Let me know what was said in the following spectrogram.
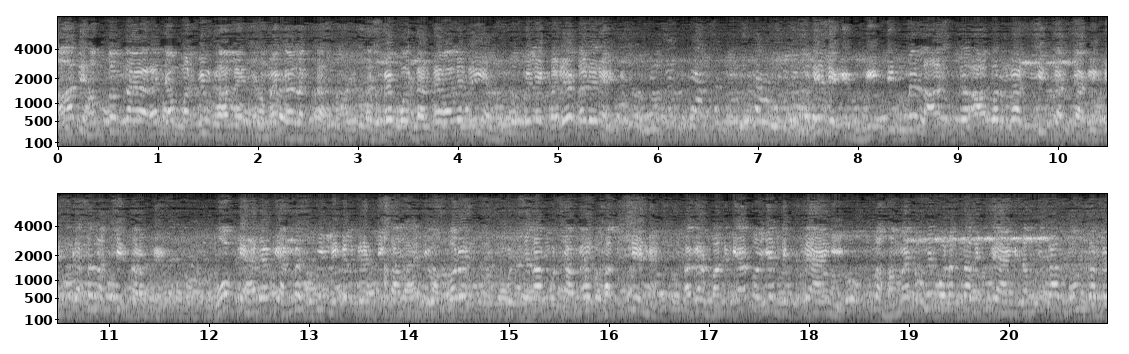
हाँ जी हम तो तैयार है जब मर्ज़ी उठा लें हमें क्या लगता है? इसमें कोई डरने वाले नहीं है। तो पहले खड़े खड़े रहेंगे देखिए मीटिंग में लास्ट आवर में अच्छी चर्चा की डिस्कशन अच्छी तरफ़ गई वो कह रहे हैं कि एमएसपी लीगल गारंटी कानून के ऊपर कुछ ना कुछ हमें खदशे हैं। अगर बन गया तो ये दिखते आएँगी। तो हमें तो नहीं को लगता दिखते आएँगी। सबके साथ गुम करके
